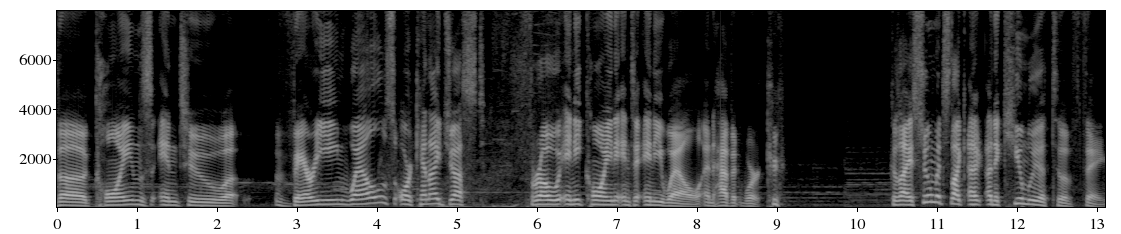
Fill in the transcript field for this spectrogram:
the coins into uh, varying wells, or can I just throw any coin into any well and have it work? Because I assume it's like a, an accumulative thing.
